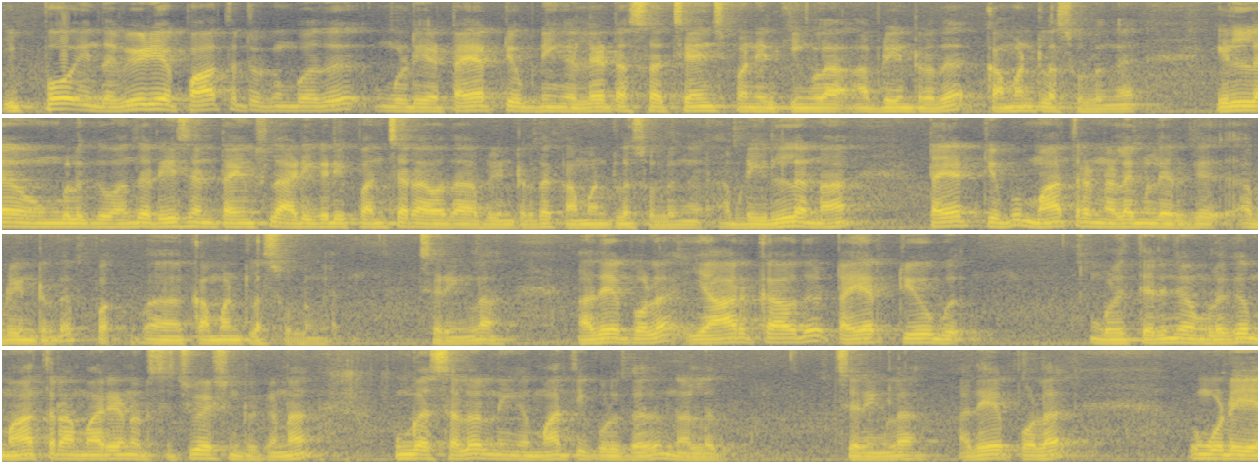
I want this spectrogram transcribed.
இப்போது இந்த வீடியோ பார்த்துட்டு இருக்கும்போது உங்களுடைய டயர் டியூப் நீங்கள் லேட்டஸ்ட்டாக சேஞ்ச் பண்ணியிருக்கீங்களா அப்படின்றத கமெண்ட்டில் சொல்லுங்கள் இல்லை உங்களுக்கு வந்து ரீசெண்ட் டைம்ஸில் அடிக்கடி பஞ்சர் ஆகுதா அப்படின்றத கமெண்ட்டில் சொல்லுங்கள் அப்படி இல்லைன்னா டயர் டியூப்பு மாத்திர நிலைமையில் இருக்குது அப்படின்றத கமெண்ட்டில் சொல்லுங்கள் சரிங்களா? அதே போல் யாருக்காவது டயர் டியூபு உங்களுக்கு தெரிஞ்சவங்களுக்கு மாத்திரா மாதிரியான ஒரு சுச்சுவேஷன் இருக்குன்னா உங்கள் செலவில் நீங்கள் மாற்றி கொடுக்கறது நல்லது. சரிங்களா? அதே போல் உங்களுடைய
